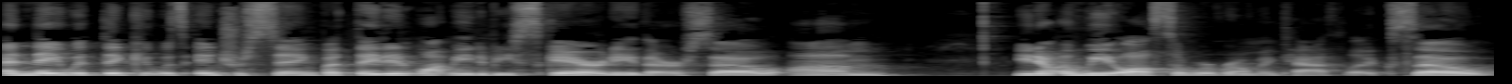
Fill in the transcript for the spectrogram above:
and they would think it was interesting, but they didn't want me to be scared either. So, um, you know, and we also were Roman Catholics, so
